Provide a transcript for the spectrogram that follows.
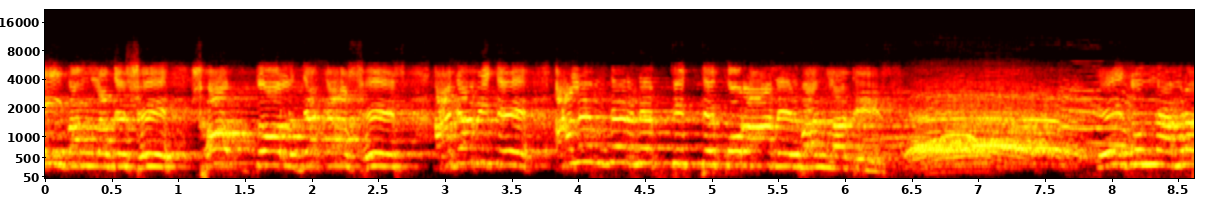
এই বাংলাদেশে সব দল দেখা শেষ। আগামীতে আলেমদের নেতৃত্বে কোরআনের বাংলাদেশ। এই জন্য আমরা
